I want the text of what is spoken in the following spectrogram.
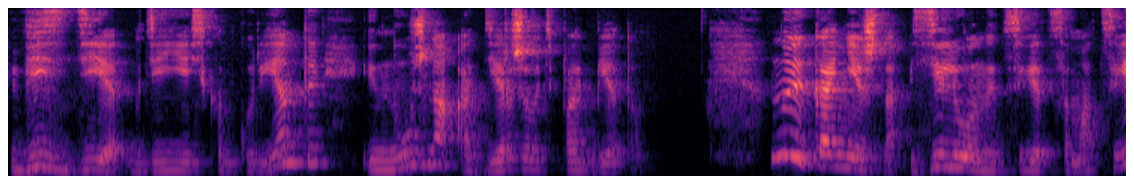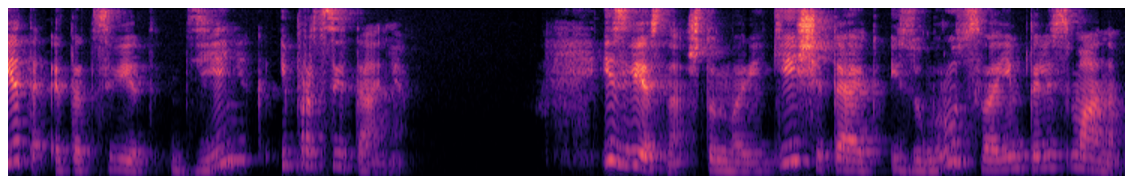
везде где есть конкуренты и нужно одерживать победу ну и конечно зеленый цвет самоцвета это цвет денег и процветания. Известно что моряки считают изумруд своим талисманом.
